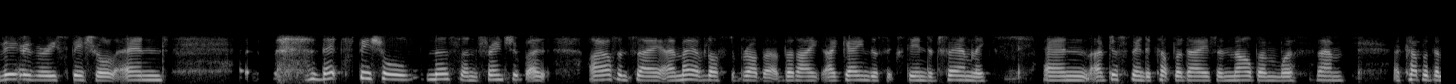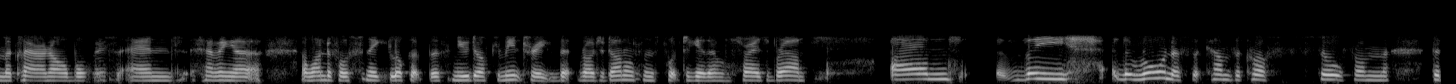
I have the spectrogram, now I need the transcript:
very very special. And that specialness and friendship, I, I often say I may have lost a brother, but I, I gained this extended family. And I've just spent a couple of days in Melbourne with um, a couple of the McLaren old boys and having a, a wonderful sneak look at this new documentary that Roger Donaldson's put together with Fraser Brown. And the the rawness that comes across still from the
